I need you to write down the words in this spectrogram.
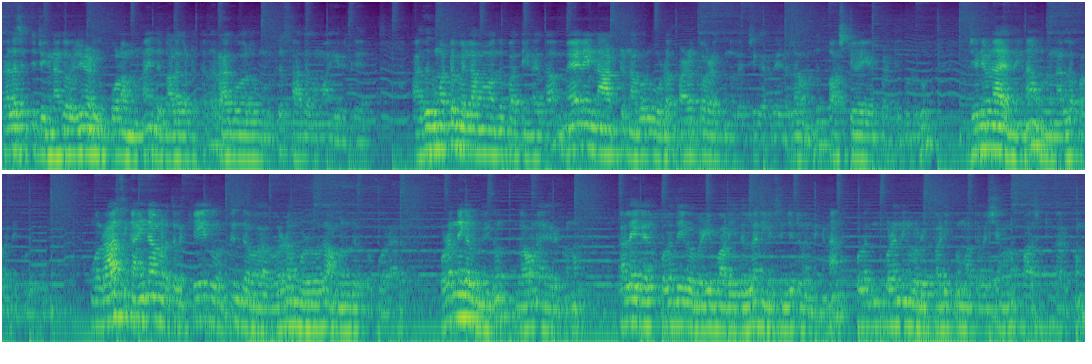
வேலை செஞ்சுட்டீங்கன்னாக்கா வெளிநாடுக்கு போகலாம்னா இந்த காலகட்டத்தில் ராகுவால் உங்களுக்கு சாதகமாக இருக்குது அதுக்கு மட்டும் இல்லாமல் வந்து பார்த்தீங்கன்னாக்கா மேலை நாட்டு நபர்களோட பழக்க வழக்கங்கள் வச்சுக்கிறது இதெல்லாம் வந்து பாசிட்டிவாக ஏற்படுத்தி கொடுக்கும். ஜென்யூனாக இருந்தீங்கன்னா உங்களுக்கு நல்ல பலனை கொடுக்கும். உங்கள் ராசிக்கு ஐந்தாம் இடத்துல கேது வந்து இந்த வ- வருடம் முழுவதும் அமர்ந்திருக்க போகிறார் குழந்தைகள் மீதும் கவனம் இருக்கணும். கலைகள் குலதெய்வ வழிபாடு இதெல்லாம் நீங்கள் செஞ்சுட்டு வந்தீங்கன்னா குழந்தை குழந்தைங்களுடைய படிப்பு மற்ற விஷயங்களும் பாசிட்டிவாக இருக்கும்.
